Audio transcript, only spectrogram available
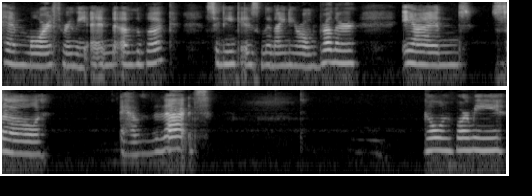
him more through the end of the book. Sadiq is the nine year old brother, and so I have that going for me.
